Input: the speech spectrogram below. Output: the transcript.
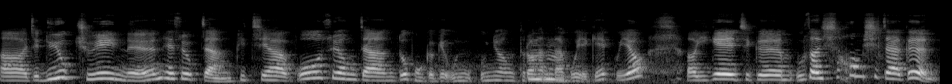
어, 이제 뉴욕 주에 있는 해수욕장, beach하고 수영장도 본격에 운, 운영 들어간다고 얘기했고요. 어, 이게 지금 우선 처음 시작은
